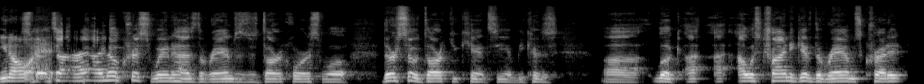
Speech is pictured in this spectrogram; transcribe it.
You know, I, I, know Chris Wynn has the Rams as his dark horse. Well, they're so dark you can't see him because, uh, look, I, I, I was trying to give the Rams credit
